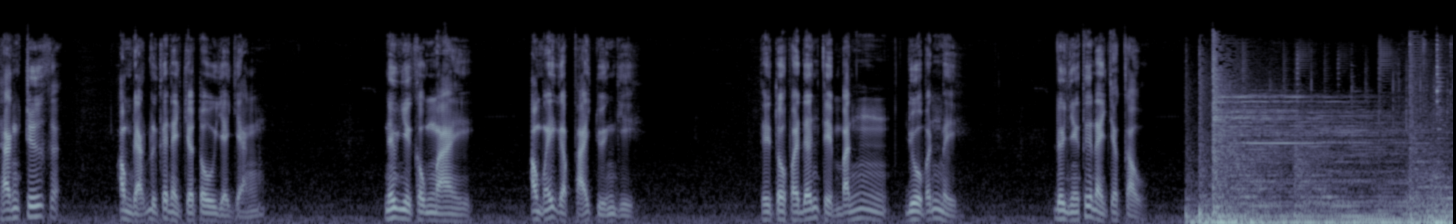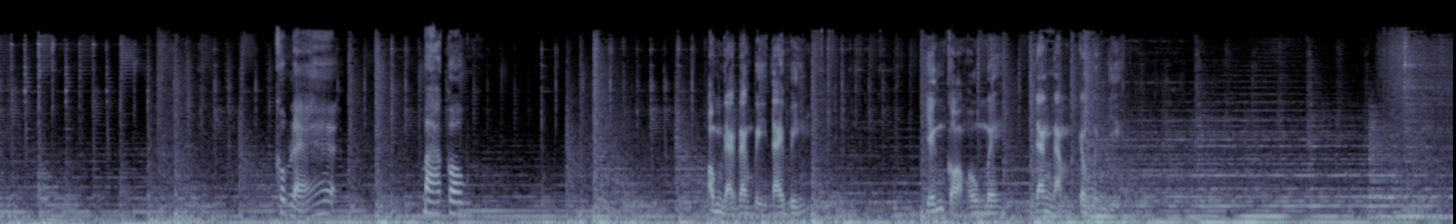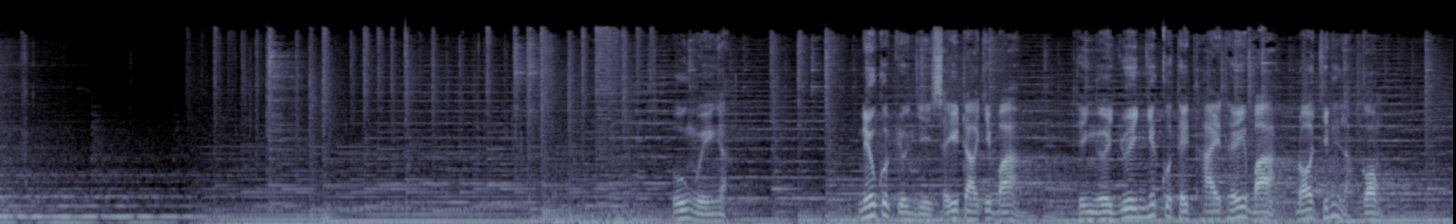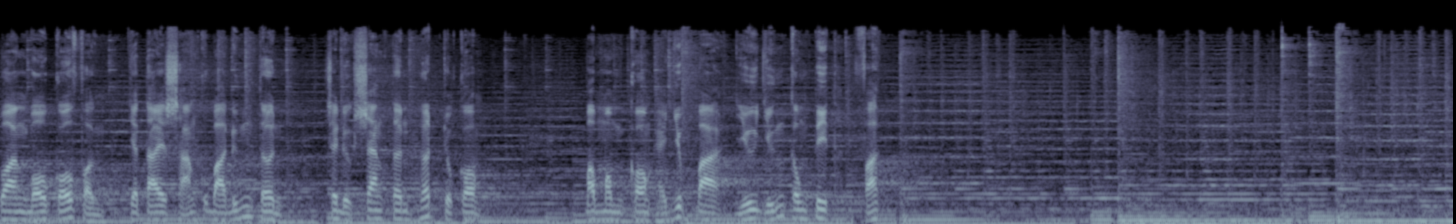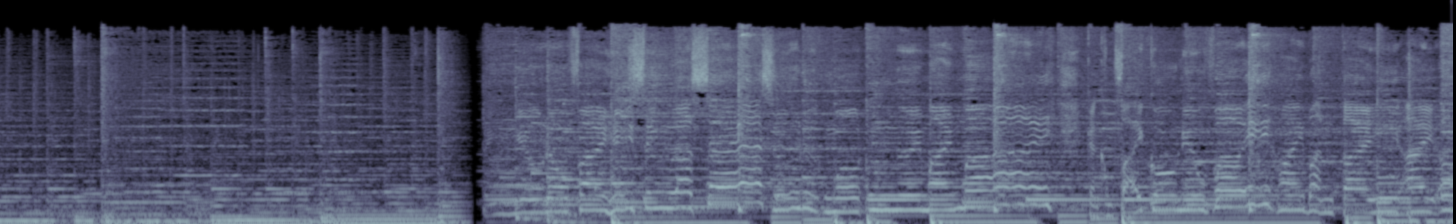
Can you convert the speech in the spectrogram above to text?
Tháng trước ông Đạt đưa cái này cho tôi và dặn Nếu như không may Ông ấy gặp phải chuyện gì Thì tôi phải đến tiệm bánh vua bánh mì Đưa những thứ này cho cậu. Không lẽ ba con? Ông Đạt đang bị tai biến Vẫn còn hôn mê Đang nằm trong bệnh viện Hữu Nguyện à. Nếu có chuyện gì xảy ra với ba, Thì người duy nhất có thể thay thế ba, Đó chính là con. Toàn bộ cổ phần và tài sản của ba đứng tên Sẽ được sang tên hết cho con. Ba mong con hãy giúp ba giữ vững công ty Thành Phát Tình yêu đâu phải hy sinh là sẽ giữ được một người mãi mãi càng không phải cô níu với hai bàn tay ai.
